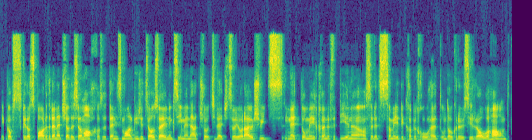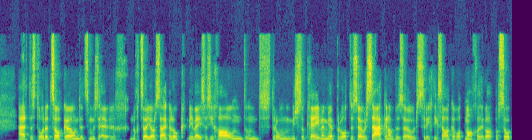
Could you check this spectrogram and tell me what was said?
ich glaube, es gibt auch ein paar der die das ja machen. Also, Dennis Malgin war jetzt auch so einer. gewesen. Man hat schon die letzten zwei Jahre auch in der Schweiz netto mehr können verdienen als er jetzt in Amerika bekommen hat und auch größere Rollen haben. Und er hat das durchgezogen und jetzt muss er einfach nach zwei Jahren sagen, «Look, ich weiß, was ich kann und, und darum ist es okay, wenn mir jemand will, soll er sagen, aber dann soll er das richtige Angebot machen. Ich glaube, so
